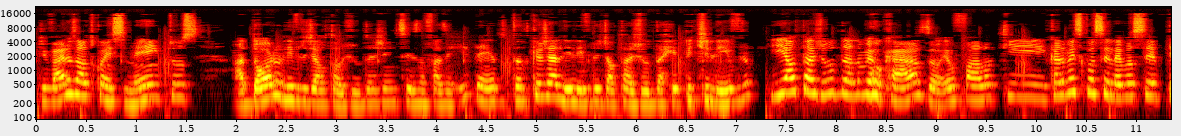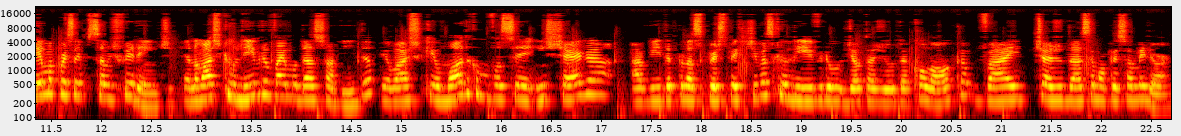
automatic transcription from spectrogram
de vários autoconhecimentos, Adoro livro de autoajuda, gente. Vocês não fazem ideia do tanto que eu já li livro de autoajuda, repeti livro. E autoajuda, no meu caso, eu falo que cada vez que você lê, você tem uma percepção diferente. Eu não acho que o livro vai mudar a sua vida. Eu acho que o modo como você enxerga a vida pelas perspectivas que o livro de autoajuda coloca vai te ajudar a ser uma pessoa melhor.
